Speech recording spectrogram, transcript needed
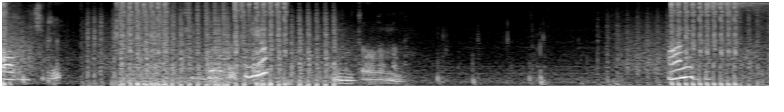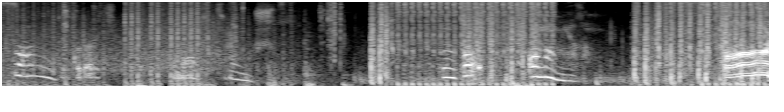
aldım kili. Alır mıyım? Onu da alamadım. Hani bir saniyede kadar 16 kiloymuşuz. Onu da alamayalım. Aa,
